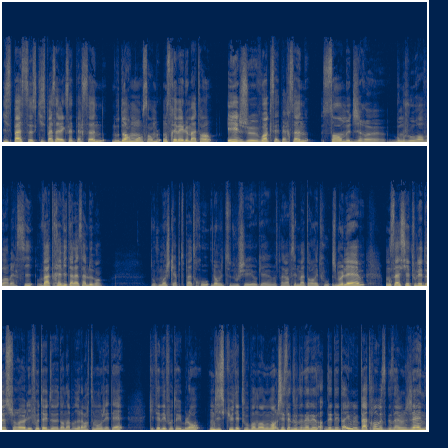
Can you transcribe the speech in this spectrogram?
Il se passe ce qui se passe avec cette personne. Nous dormons ensemble. On se réveille le matin et je vois que cette personne sans me dire bonjour, au revoir, merci, va très vite à la salle de bain. Donc moi je capte pas trop. Il a envie de se doucher, ok, c'est pas grave, c'est le matin et tout. Je me lève, on s'assied tous les deux sur les fauteuils de, de l'appartement où j'étais, qui étaient des fauteuils blancs. On discute et tout pendant un moment. J'essaie de vous donner des, détails, mais pas trop parce que ça me gêne.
